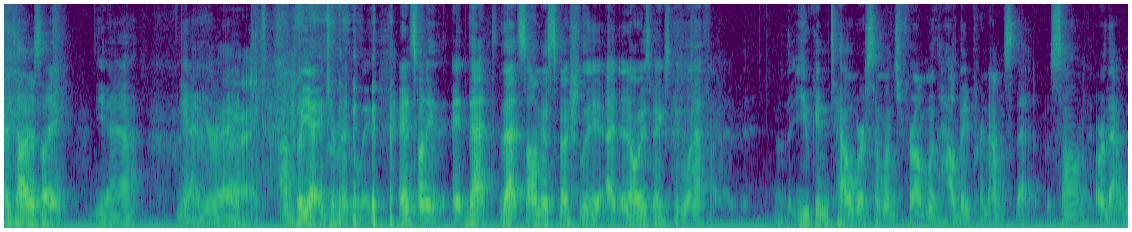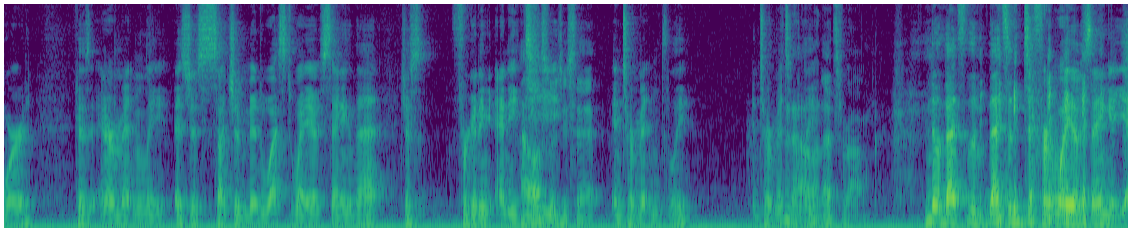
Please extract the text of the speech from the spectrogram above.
And Tyler's like, yeah, yeah, you're right. Um, but yeah, intermittently, and it's funny it, that that song especially. It always makes me laugh. You can tell where someone's from with how they pronounce that song or that word, because intermittently is just such a Midwest way of saying that. Just forgetting any How T. else would you say it? Intermittently. Intermittently. No, that's wrong. No, that's the that's a different way of saying it, you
